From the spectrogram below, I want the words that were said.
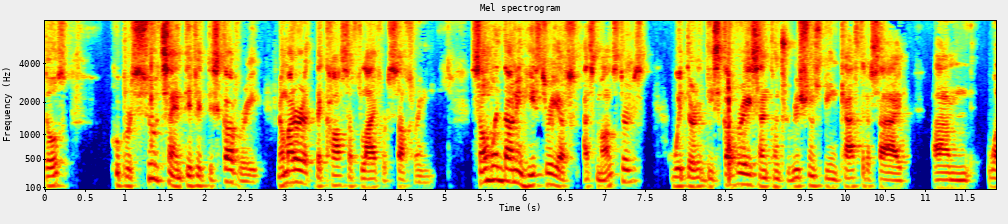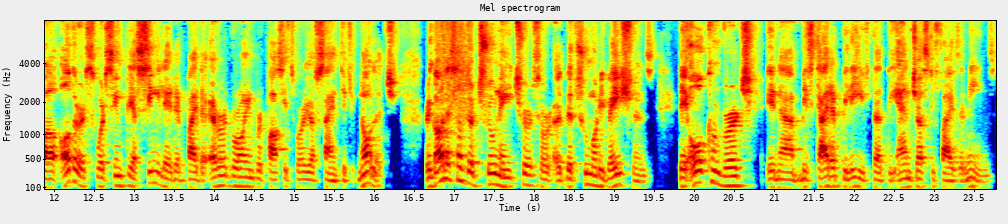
those who pursued scientific discovery, no matter the cost of life or suffering. Some went down in history as, as monsters, with their discoveries and contributions being casted aside um, while others were simply assimilated by the ever growing repository of scientific knowledge. Regardless of their true natures or uh, the true motivations, they all converge in a misguided belief that the end justifies the means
